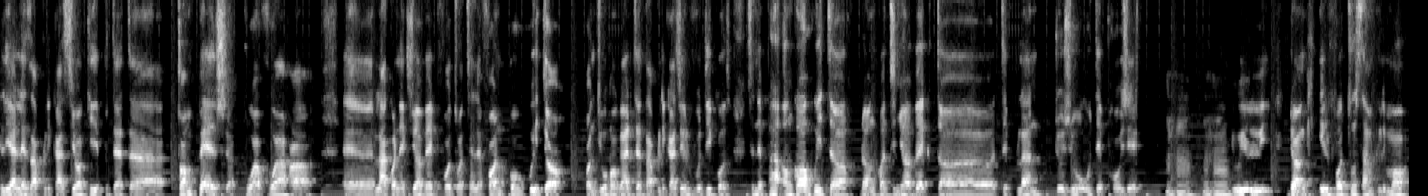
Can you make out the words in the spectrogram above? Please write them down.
il y a les applications qui peut-être euh, t'empêchent pour avoir euh, euh, la connexion avec votre téléphone pour 8 heures. Quand tu regardes cette application, il vous dit que ce n'est pas encore 8 heures. Donc, continue avec ta- tes plans de jour ou tes projets. Mhm, mhm. Oui, oui, oui. Donc, il faut tout simplement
